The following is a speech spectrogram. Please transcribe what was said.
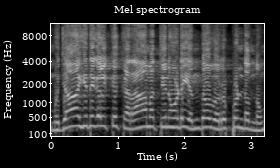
മുജാഹിദുകൾക്ക് കറാമത്തിനോട് എന്തോ വെറുപ്പുണ്ടെന്നും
